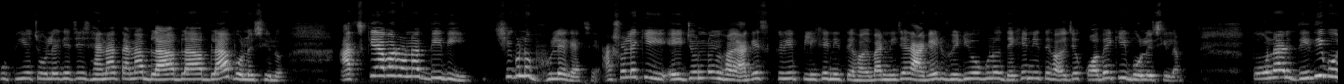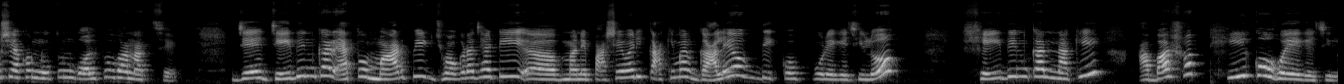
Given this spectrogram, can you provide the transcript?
কুপিয়ে চলে গেছিস, হ্যানা ত্যানা ব্লা ব্লা ব্লা বলেছিল। আজকে আবার ওনার দিদি, সেগুলো ভুলে গেছে। আসলে কি, এই জন্যই হয়, আগে স্ক্রিপ্ট লিখে নিতে হয় বা নিজের আগের ভিডিওগুলো দেখে নিতে হয় যে কবে কি বলেছিলাম। তো ওনার দিদি বসে এখন নতুন গল্প বানাচ্ছে, যে যেই দিনকার এত মারপিট, ঝগড়াঝাটি মানে পাশে বাড়ি কাকিমার গালে অবধি পড়ে গেছিল, সেই দিনকার নাকি আবার সব ঠিকও হয়ে গেছিল।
